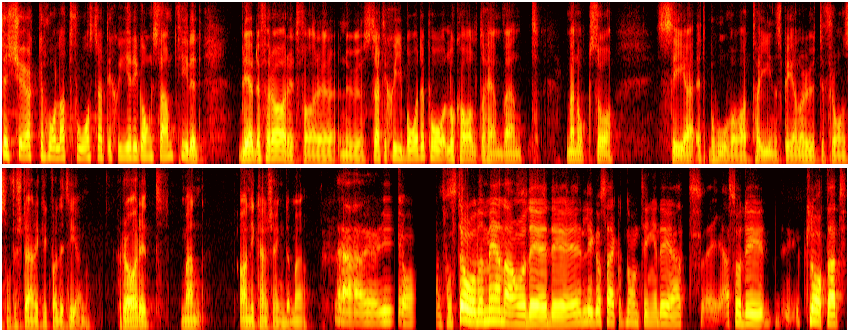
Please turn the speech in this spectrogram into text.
försöker hålla två strategier igång samtidigt. Blev det för rörigt för er nu? Strategi både på lokalt och hemvänt, men också se ett behov av att ta in spelare utifrån som förstärker kvaliteten. Rörigt, men ja, ni kanske hängde med. Ja, jag förstår vad du menar och det, det ligger säkert någonting i det att alltså det är klart att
